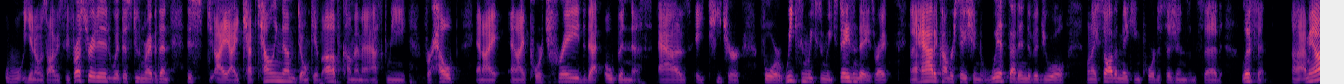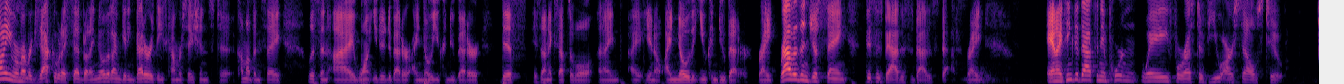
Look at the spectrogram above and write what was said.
you know, was obviously frustrated with the student, right? But then this, I, I kept telling them, don't give up, come and ask me for help. And I and I portrayed that openness as a teacher for weeks and weeks and weeks, days and days, right? And I had a conversation with that individual when I saw them making poor decisions and said, listen, I mean, I don't even remember exactly what I said, but I know that I'm getting better at these conversations to come up and say, listen, I want you to do better. I know you can do better. This is unacceptable. And I, I, you know, I know that you can do better, right? Rather than just saying, this is bad, this is bad, this is bad, right? And I think that that's an important way for us to view ourselves too.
